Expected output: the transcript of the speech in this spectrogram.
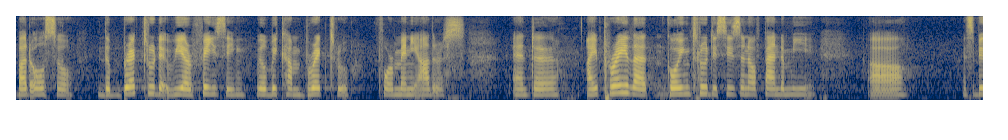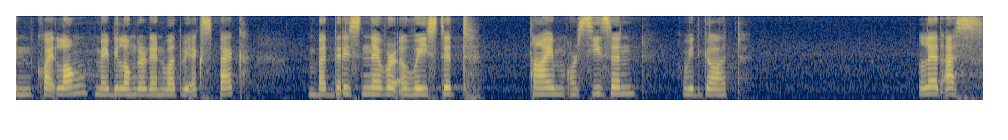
but also the breakthrough that we are facing will become breakthrough for many others. And uh, I pray that going through the season of pandemic, uh, it's been quite long, maybe longer than what we expect, but there is never a wasted time or season with God. Let us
